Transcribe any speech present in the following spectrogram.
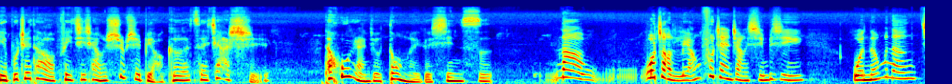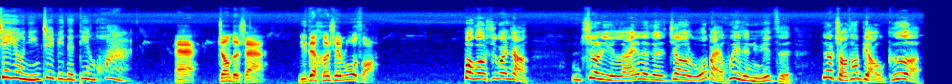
也不知道飞机上是不是表哥在驾驶。他忽然就动了一个心思：那我找梁副站长行不行？我能不能借用您这边的电话？哎，张德山，你在和谁啰嗦？报告士官长，这里来了个叫罗百惠的女子，要找她表哥。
